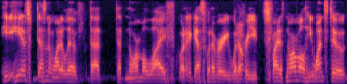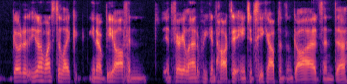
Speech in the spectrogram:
he he just doesn't want to live that that normal life. What I guess whatever you- whatever you find as normal, he wants to go to. He doesn't wants to like you know be off and in fairyland where he can talk to ancient sea captains and gods and uh,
